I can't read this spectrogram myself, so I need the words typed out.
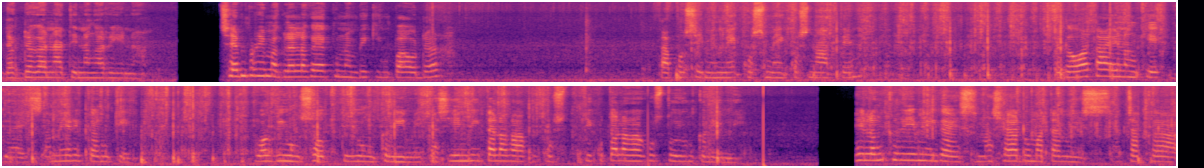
Dagdagan natin ng harina. Siyempre, maglalagay ako ng baking powder. Tapos, imimekos-mekos natin. Gagawa tayo ng cake, guys. American cake. Huwag yung soft, yung creamy. Kasi hindi talaga ako gusto, hindi ko talaga gusto yung creamy. Dahil ang creamy, guys, masyado matamis. At saka,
